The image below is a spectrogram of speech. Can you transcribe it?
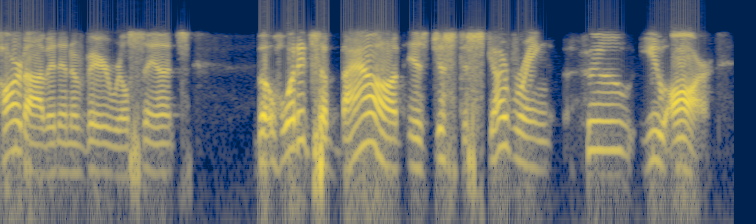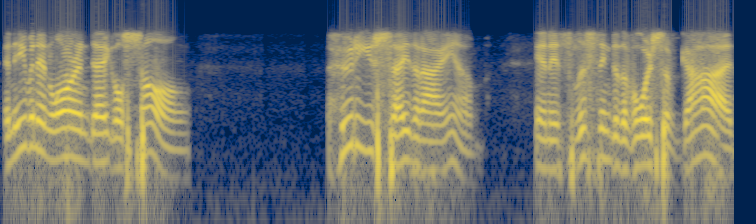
part of it in a very real sense, But what it's about is just discovering who you are. And even in Lauren Daigle's song, who do you say that I am? And it's listening to the voice of God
